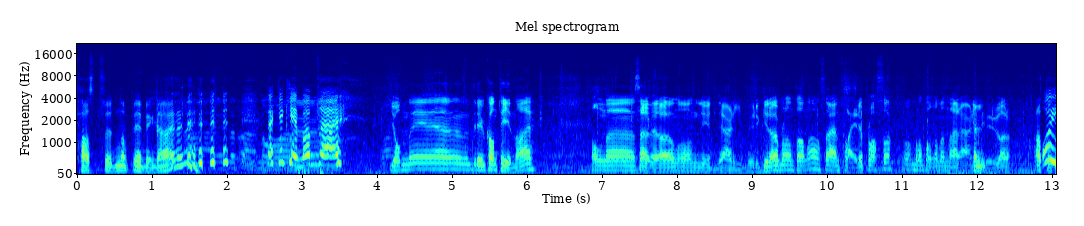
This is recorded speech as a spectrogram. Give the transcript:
fastfooden oppe i bygda her, eller? det er ikke kebab, det er Jonny driver kantina her. Han uh, serverer noen nydelige elgburgere, blant annet. Så er han flere plasser, blant annet med den her elgbua. Oi,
